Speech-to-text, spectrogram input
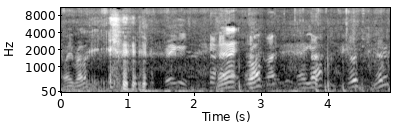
How are you, brother? yeah, Rob. There you go. Good. Good.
